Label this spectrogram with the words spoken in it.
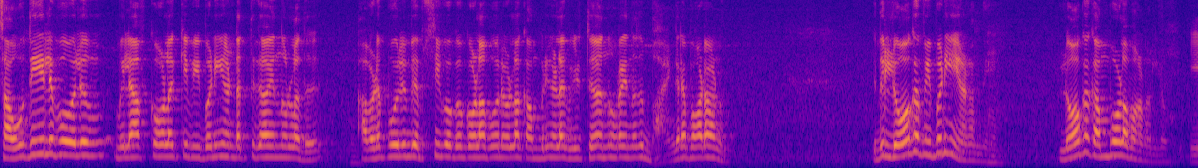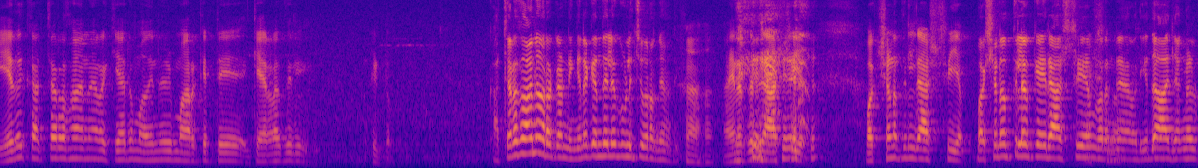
സൗദിയിൽ പോലും മിലാഫ് കോളയ്ക്ക് വിപണി കണ്ടെത്തുക എന്നുള്ളത് അവിടെ പോലും പെപ്സി കൊക്കക്കോള പോലുള്ള കമ്പനികളെ വീഴ്ത്തുക എന്ന് പറയുന്നത് ഭയങ്കര പാടാണ്. ഇത് ലോക വിപണിയാണെന്നേ. ലോക കമ്പോളമാണല്ലോ. ഏത് കച്ചറ സാധനം ഇറക്കിയാലും അതിനൊരു മാർക്കറ്റ് കേരളത്തിൽ കിട്ടും. കച്ചറ സാധനം ഇറക്കണ്ട. ഇങ്ങനെയൊക്കെ എന്തെങ്കിലും വിളിച്ചു പറഞ്ഞാൽ മതി. അതിനകത്ത് രാഷ്ട്രീയം. ഭക്ഷണത്തിൽ രാഷ്ട്രീയം. ഭക്ഷണത്തിലൊക്കെ രാഷ്ട്രീയം പറഞ്ഞാൽ മതി. ഇതാ ഞങ്ങൾ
